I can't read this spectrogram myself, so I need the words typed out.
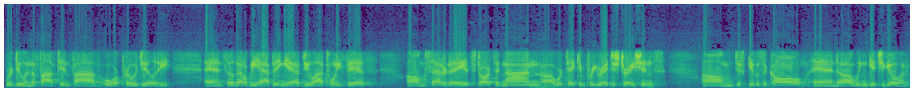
we're doing the 5 10 5 or pro agility. And so that'll be happening, yeah, July 25th. Um, Saturday it starts at nine. Uh, we're taking pre-registrations. Um, just give us a call and uh, we can get you going.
